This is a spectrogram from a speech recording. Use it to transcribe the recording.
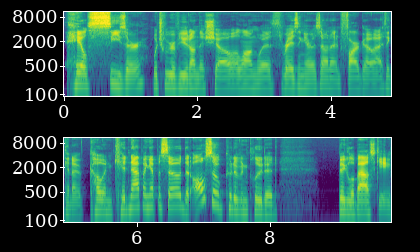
Hail Caesar, which we reviewed on this show, along with Raising Arizona and Fargo, and I think in a Coen kidnapping episode that also could have included Big Lebowski.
